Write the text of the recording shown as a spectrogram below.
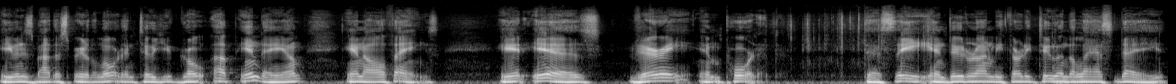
even as by the Spirit of the Lord, until you grow up into Him in all things. It is very important to see in Deuteronomy 32 in the last day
